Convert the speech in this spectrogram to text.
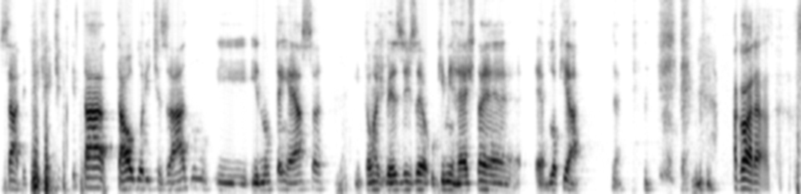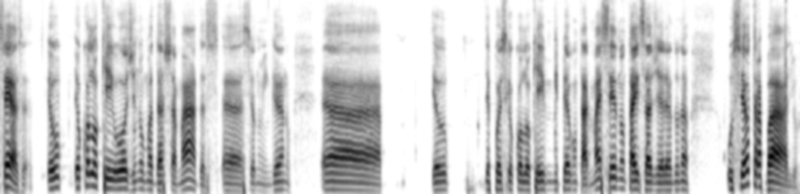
sabe? Tem gente que tá, tá algoritizado e, e não tem essa. Então, às vezes, é, o que me resta é, é bloquear. Né? Agora, César, eu, eu coloquei hoje numa das chamadas, uh, se eu não me engano, uh, eu depois que eu coloquei, me perguntaram, mas você não está exagerando, não. O seu trabalho,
